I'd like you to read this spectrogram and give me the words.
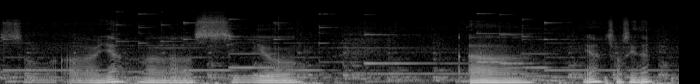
So uh, yeah, uh, see you. Uh, yeah, so I'll see you then.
